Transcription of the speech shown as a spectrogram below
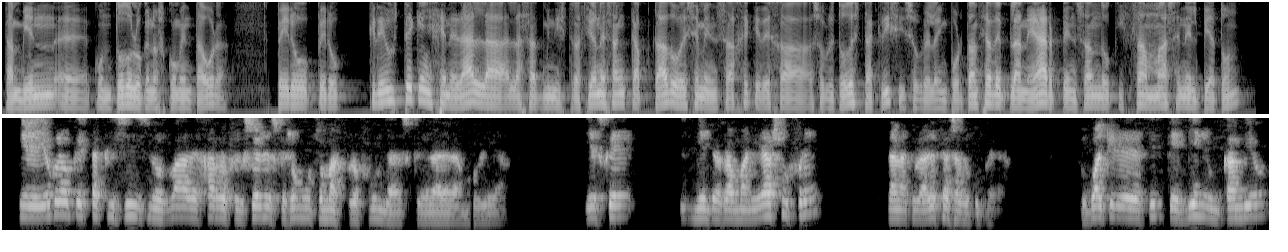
también con todo lo que nos comenta ahora. Pero, pero ¿cree usted que en general las administraciones han captado ese mensaje que deja sobre todo esta crisis sobre la importancia de planear pensando quizá más en el peatón? Mire, yo creo que esta crisis nos va a dejar reflexiones que son mucho más profundas que la de la movilidad. Y es que mientras la humanidad sufre, la naturaleza se recupera. Lo cual quiere decir que viene un cambio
